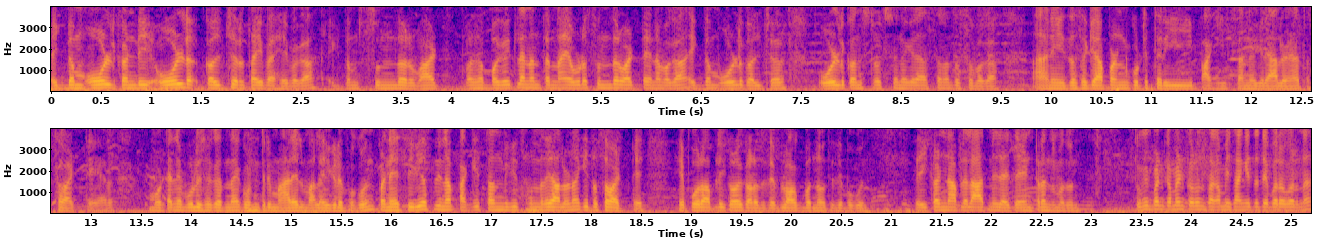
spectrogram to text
एकदम ओल्ड कंडी ओल्ड कल्चर टाईप आहे बघा. एकदम सुंदर वाट बघितल्यानंतर ना एवढं सुंदर वाटतंय ना बघा. एकदम ओल्ड कल्चर ओल्ड कन्स्ट्रक्शन वगैरे असतं ना तसं बघा. आणि जसं की आपण कुठेतरी पाकिस्तान वगैरे आलो ना तसं वाटतं यार. मोठ्याने बोलू शकत नाही कोणतरी मारेल मला इकडे बघून. पण हे सिरियसली ना पाकिस्तान बिकिस्तानमध्ये आलो ना की तसं वाटते हे पोरं आपली कळ काढत होते ब्लॉग बनवते ते बघून. तर इकडनं आपल्याला आतमध्ये जायचं एंट्रन्समधून तुम्ही पण कमेंट करून सांगा मी सांगितलं ते बरोबर ना?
